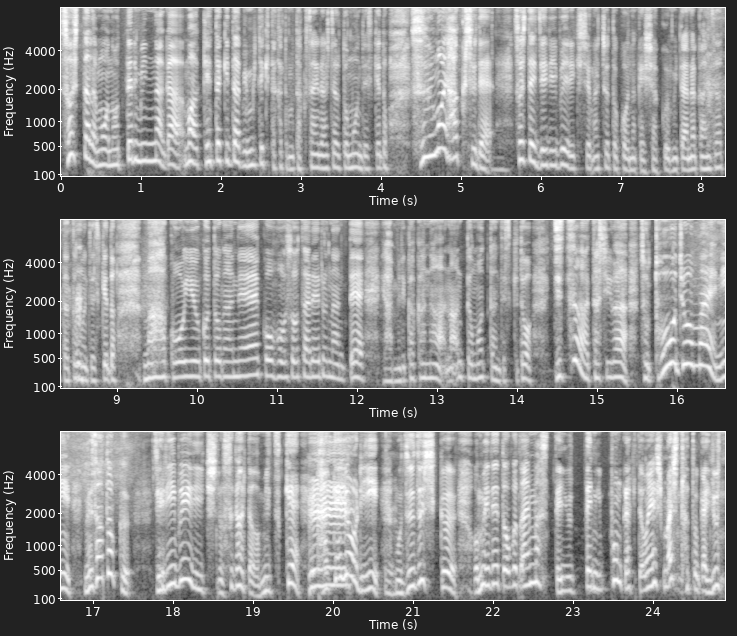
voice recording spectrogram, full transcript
そしたらもう乗ってるみんなが、まあ、ケンタッキーダービー見てきた方もたくさんいらっしゃると思うんですけどすごい拍手でそしてジェリー・ベイリー騎手がちょっとこうなんか会釈みたいな感じだったと思うんですけど まあこういうことがねこう放送されるなんていやアメリカかななんて思ったんですけど実は私はその登場前に目ざとくジェリー・ベイリー騎手の姿を見つけ駆け寄りもうずずしく「おめでとうございます」って言って日本から来て応援しましたとか言って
